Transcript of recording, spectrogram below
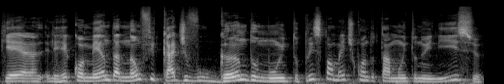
que é, ele recomenda não ficar divulgando muito, principalmente quando está muito no início,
